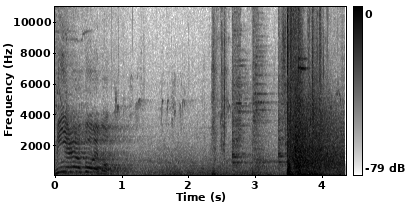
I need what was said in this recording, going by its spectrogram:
Міняю обойму!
